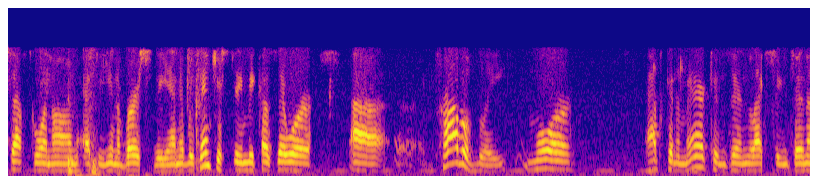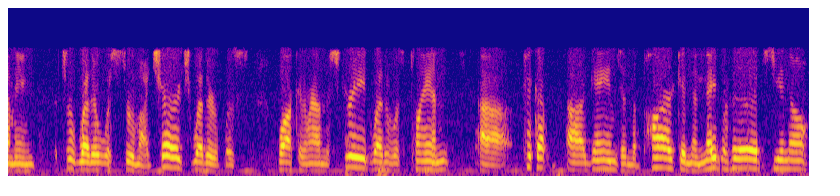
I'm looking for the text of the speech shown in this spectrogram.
stuff going on at the university, and it was interesting because there were uh, probably more African Americans in Lexington. I mean, through, whether it was through my church, whether it was walking around the street, whether it was playing uh pickup uh games in the park in the neighborhoods, you know,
